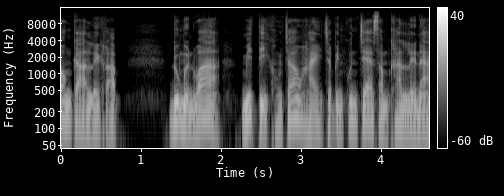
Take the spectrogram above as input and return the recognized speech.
ต้องการเลยครับ ดูเหมือนว่ามิติของเจ้าไหจะเป็นกุญแจสำคัญเลยนะ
